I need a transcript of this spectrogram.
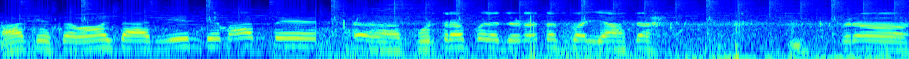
Anche stavolta niente mappe. Ah, purtroppo è la giornata sbagliata. Però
